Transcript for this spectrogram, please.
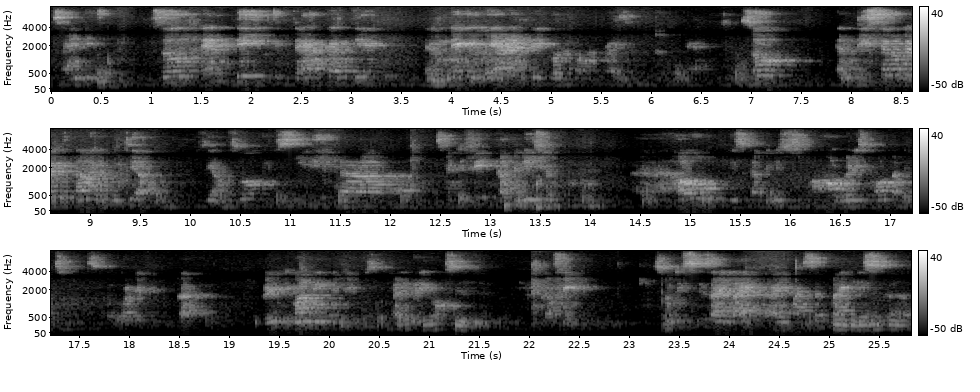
scientists. So then they tap and they make a layer and they got a Nobel Prize. So and this cellophane is now in the museum. museum. So you see the uh, scientific calculation. Uh, how this calculation, small, very small calculation is converted into that very demanding materials, very, very oxygen, graphene. So this is I like, I myself like this. Uh,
